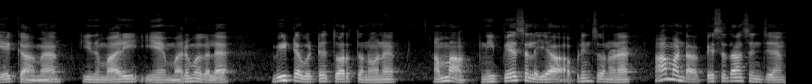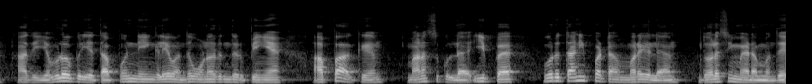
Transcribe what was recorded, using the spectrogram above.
கேட்காம இது மாதிரி என் மருமகளை வீட்டை விட்டு துரத்தணும்னு. அம்மா நீ பேசலையா? அப்படின்னு சொன்னோன்னே ஆமாண்டா பேச தான் செஞ்சேன். அது எவ்வளோ பெரிய தப்புன்னு நீங்களே வந்து உணர்ந்துருப்பீங்க. அப்பாவுக்கு மனசுக்குள்ளே இப்போ ஒரு தனிப்பட்ட முறையில் துளசி மேடம் வந்து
